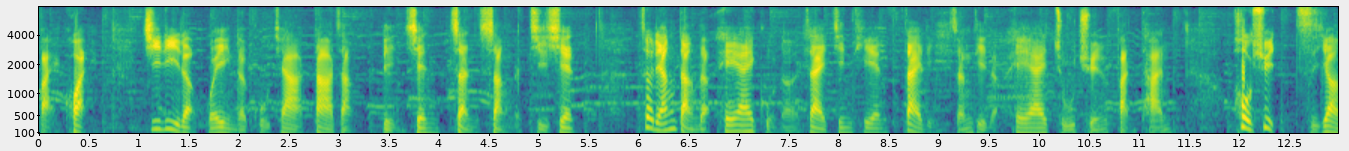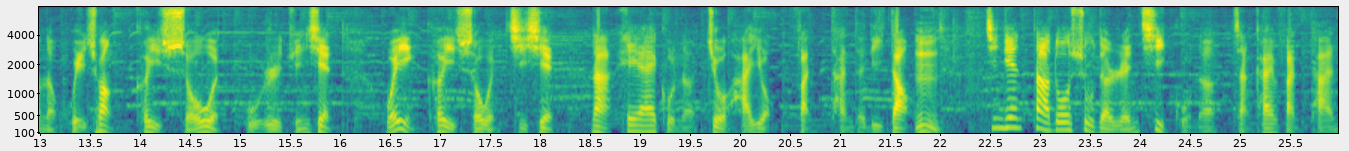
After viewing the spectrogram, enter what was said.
百块，激励了尾影的股价大涨，领先站上了季线。这两档的 AI 股呢，在今天带领整体的 AI 族群反弹。后续只要呢，伟创可以守稳五日均线，纬颖可以守稳季线，那 AI 股呢，就还有反弹的力道。嗯，今天大多数的人气股呢，展开反弹。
